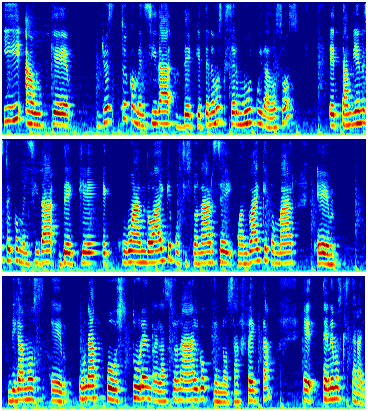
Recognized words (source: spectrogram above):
Y aunque yo estoy convencida de que tenemos que ser muy cuidadosos, eh, también estoy convencida de que cuando hay que posicionarse y cuando hay que tomar, eh, digamos, eh, una postura en relación a algo que nos afecta, tenemos que estar ahí,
